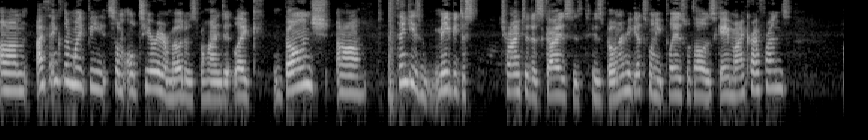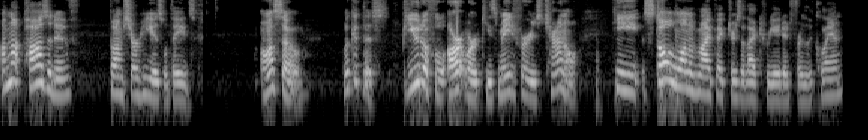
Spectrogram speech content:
um, I think there might be some ulterior motives behind it, like, bonge, uh, I think he's maybe just trying to disguise his, his boner he gets when he plays with all his gay Minecraft friends? I'm not positive, but I'm sure he is with AIDS. Also, look at this beautiful artwork he's made for his channel. He stole one of my pictures that I created for the clan,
